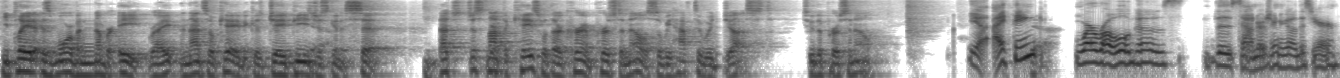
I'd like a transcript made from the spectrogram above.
he played as more of a number eight, right? And that's okay because JP is yeah. just going to sit. That's just not yeah. the case with our current personnel, so we have to adjust to the personnel. Yeah, I think yeah. where Raul goes, the Sounders are going to go this year.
